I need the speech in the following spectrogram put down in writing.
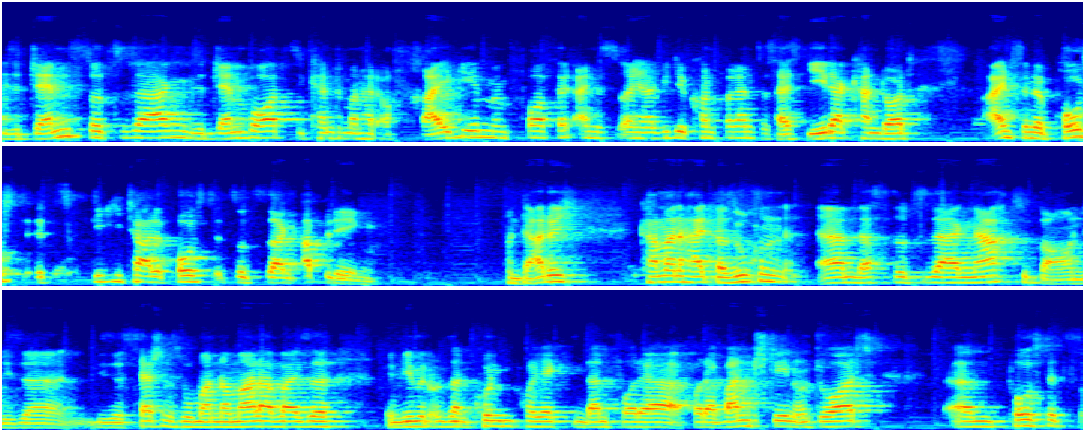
diese Gems sozusagen, diese Gemboards, die könnte man halt auch freigeben im Vorfeld eines solcher Videokonferenz. Das heißt, jeder kann dort einzelne Post-its, digitale Post-its sozusagen ablegen. Und dadurch kann man halt versuchen, ähm, das sozusagen nachzubauen, diese, diese Sessions, wo man normalerweise, wenn wir mit unseren Kundenprojekten dann vor der, vor der Wand stehen und dort ähm, Post-its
